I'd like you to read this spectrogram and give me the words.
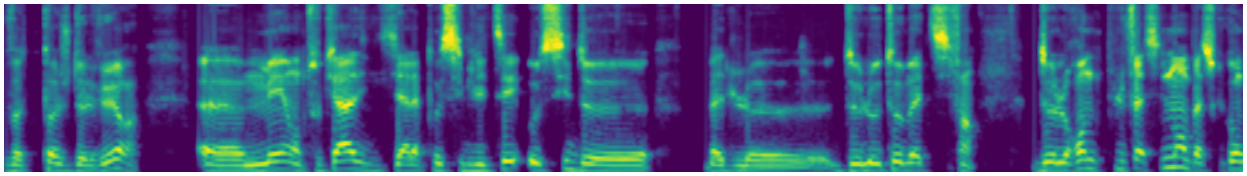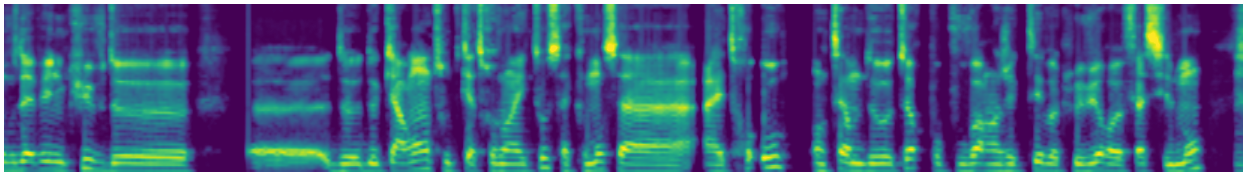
votre poche de levure. Euh, mais en tout cas, il y a la possibilité aussi de, bah, de, le, de enfin, de le rendre plus facilement parce que quand vous avez une cuve de, de, de, 40 ou de 80 hectos, ça commence à, à, être haut en termes de hauteur pour pouvoir injecter votre levure facilement. Mmh.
